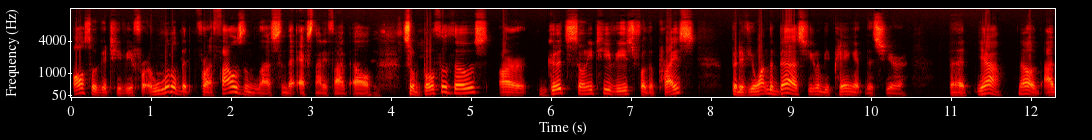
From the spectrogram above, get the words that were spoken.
also a good TV for a little bit, for a thousand less than the X95L. So both of those are good Sony TVs for the price. But if you want the best, you're going to be paying it this year. But yeah, no, I,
